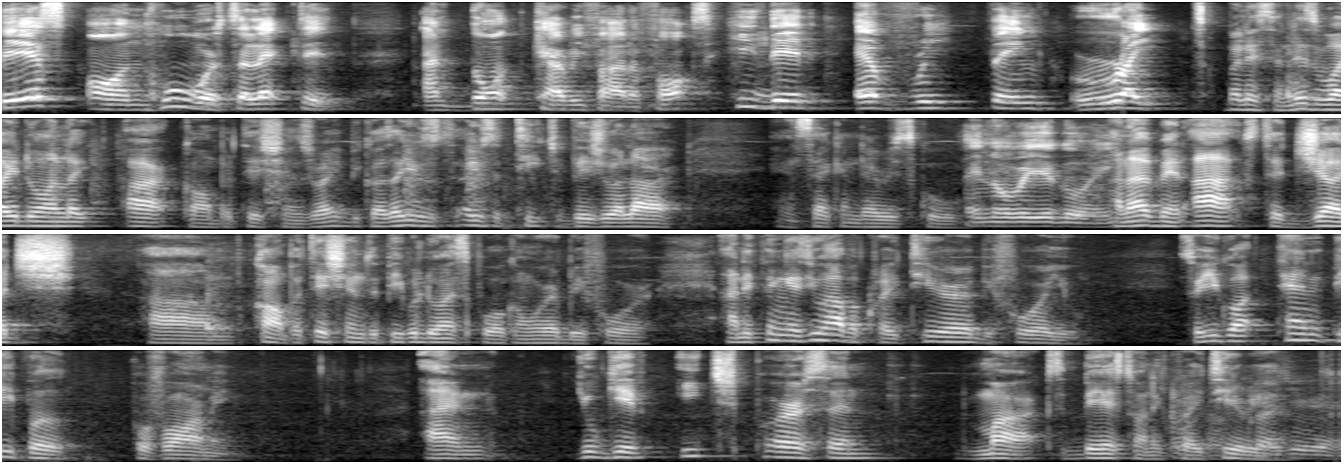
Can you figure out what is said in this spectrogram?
Based on who were selected and don't carry Father Fox, he did everything right. But listen, this is why I don't like art competitions, right? Because I used I used to teach visual art in secondary school. I know where you're going. And I've been asked to judge um, competitions with people doing spoken word before. And the thing is, you have a criteria before you. So you got 10 people performing. And you give each person marks based on the criteria. criteria.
